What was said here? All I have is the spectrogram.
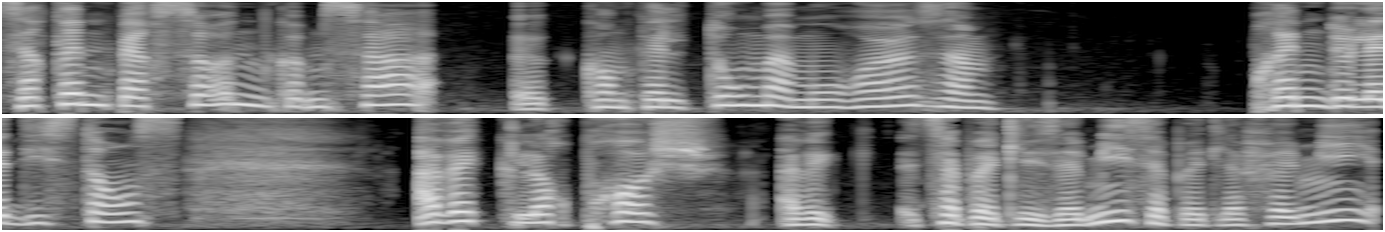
certaines personnes comme ça, quand elles tombent amoureuses, prennent de la distance avec leurs proches. Avec, ça peut être les amis, ça peut être la famille,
